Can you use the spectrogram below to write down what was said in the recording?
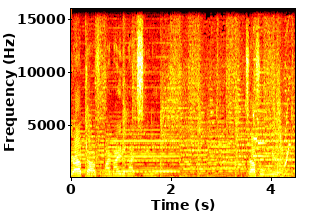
Dropped off and I might have not seen it. It's awful weird.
